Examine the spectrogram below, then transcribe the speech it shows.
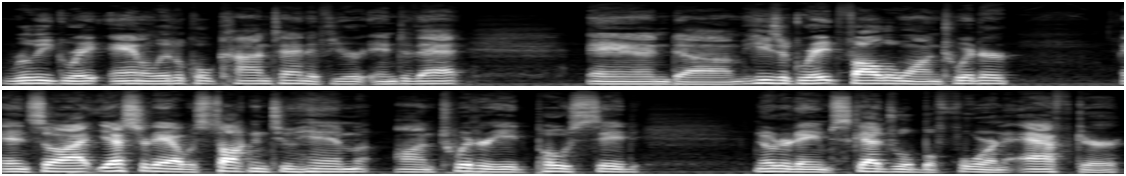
really great analytical content if you're into that and um, he's a great follow on Twitter. And so I, yesterday I was talking to him on Twitter. He had posted Notre Dame's schedule before and after,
